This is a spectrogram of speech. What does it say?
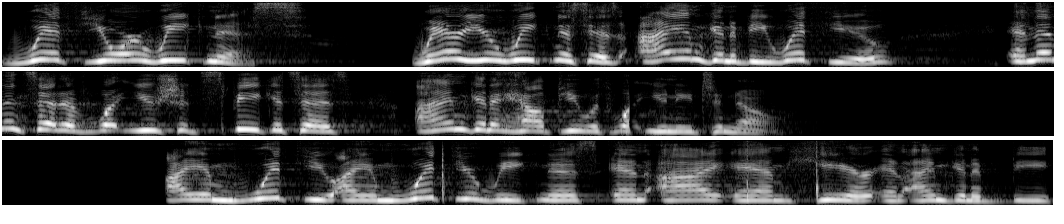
with your weakness. Where your weakness is, I am gonna be with you. And then instead of what you should speak, it says, I'm gonna help you with what you need to know. I am with you. I am with your weakness, and I am here, and I'm going to be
